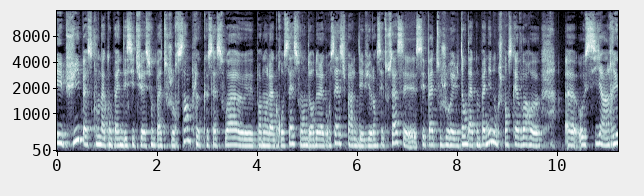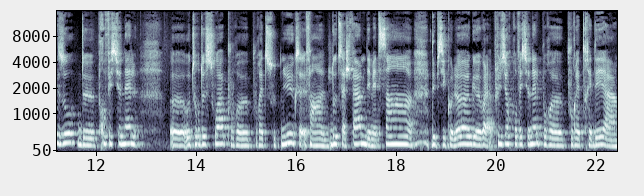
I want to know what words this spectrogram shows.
Et puis parce qu'on accompagne des situations pas toujours simples, que ça soit euh, pendant la grossesse ou en dehors de la grossesse. Je parle des violences et tout ça, c'est pas toujours évident d'accompagner. Donc je pense qu'avoir euh, euh, aussi un réseau de professionnels autour de soi pour, pour être soutenu, enfin d'autres sages-femmes, des médecins, des psychologues, voilà, plusieurs professionnels pour, pour être aidés à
